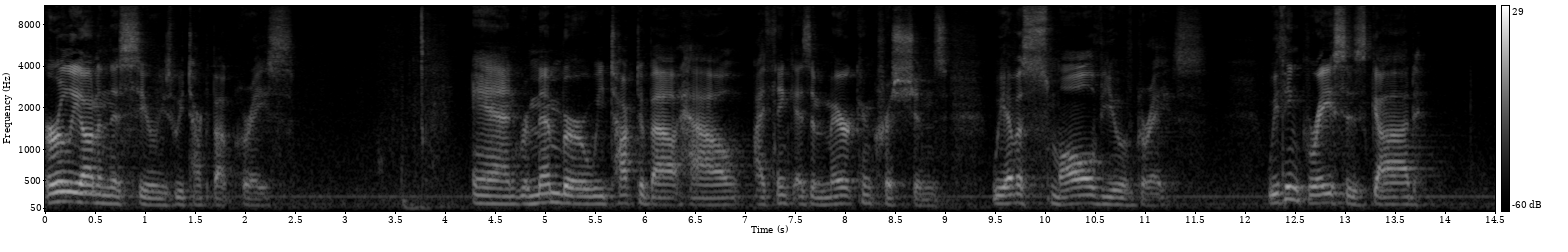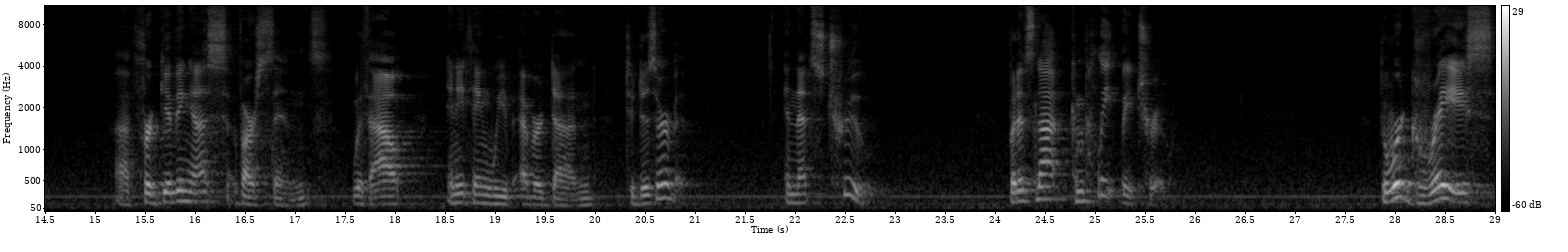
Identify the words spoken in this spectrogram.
early on in this series, we talked about grace. And remember, we talked about how I think as American Christians, we have a small view of grace. We think grace is God uh, forgiving us of our sins without anything we've ever done to deserve it. And that's true. But it's not completely true. The word grace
